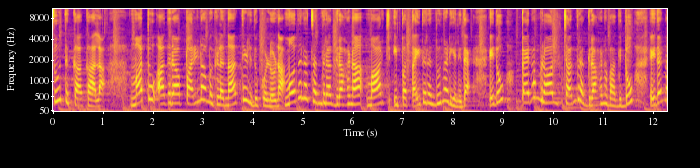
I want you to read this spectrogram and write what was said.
ಸೂತಕ ಕಾಲ. ಮತ್ತು ಅದರ ಪರಿಣಾಮಗಳನ್ನ ತಿಳಿದುಕೊಳ್ಳೋಣ. ಮೊದಲ ಚಂದ್ರ ಗ್ರಹಣ ಮಾರ್ಚ್ ಇಪ್ಪತ್ತೈದರಂದು ನಡೆಯಲಿದೆ. ಇದು ಪೆನಮ್ರಾಲ್ ಚಂದ್ರ ಗ್ರಹಣವಾಗಿದ್ದು, ಇದನ್ನ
